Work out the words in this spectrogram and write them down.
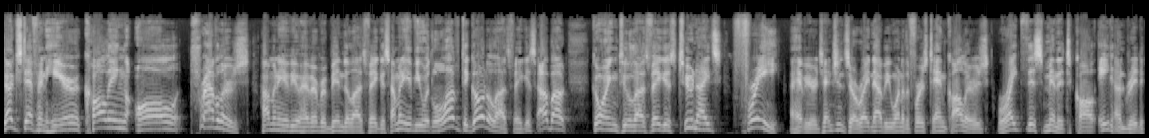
Doug Stephan here, calling all travelers. How many of you have ever been to Las Vegas? How many of you would love to go to Las Vegas? How about going to Las Vegas two nights free? I have your attention, so right now be one of the first 10 callers right this minute. Call 800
